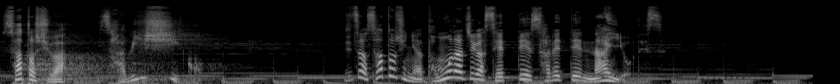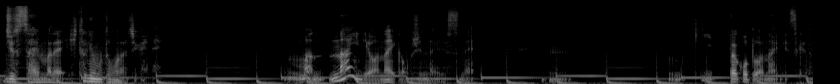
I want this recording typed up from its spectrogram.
サトシは寂しい子。実はサトシには友達が設定されてないようです。10歳まで一人も友達がいない。まあ、ないではないかもしれないですね。うん。聞いたことはないですけど。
